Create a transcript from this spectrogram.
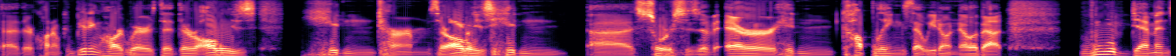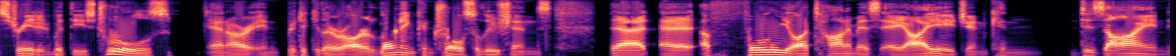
uh, their quantum computing hardware is that there are always hidden terms. There are always hidden uh, sources of error, hidden couplings that we don't know about. We've demonstrated with these tools and our in particular our learning control solutions that a, a, fully autonomous AI agent can design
